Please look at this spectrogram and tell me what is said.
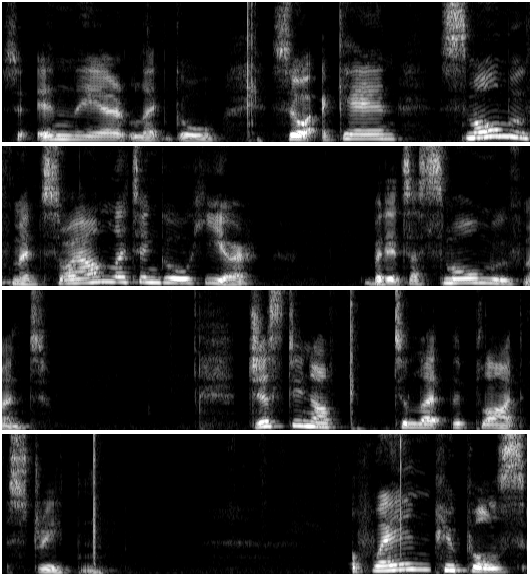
So in there, let go. So again, small movement. So I am letting go here, but it's a small movement. Just enough to let the plait straighten. When pupils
